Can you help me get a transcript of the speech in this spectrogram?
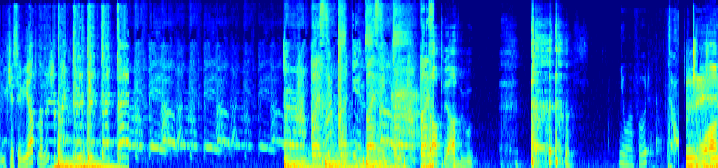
Ülke seviye atlamış. Ne yapıyor abi bu? You want food? Oha.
